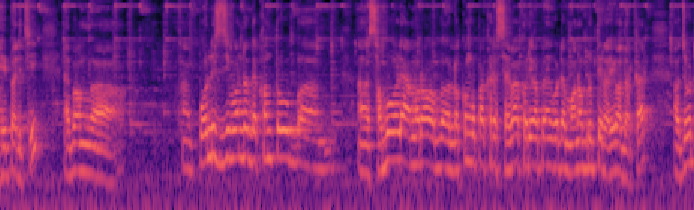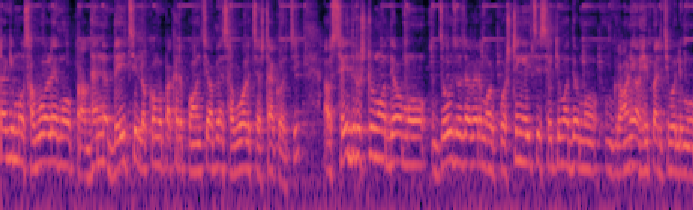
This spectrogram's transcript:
ହୋଇପାରିଛି ଏବଂ ପୋଲିସ ଜୀବନରେ ଦେଖନ୍ତୁ ସବୁବେଳେ ଆମର ଲୋକଙ୍କ ପାଖରେ ସେବା କରିବା ପାଇଁ ଗୋଟେ ମନୋବୃତ୍ତି ରହିବା ଦରକାର ଆଉ ଯେଉଁଟାକି ମୁଁ ସବୁବେଳେ ମୁଁ ପ୍ରାଧାନ୍ୟ ଦେଇଛି ଲୋକଙ୍କ ପାଖରେ ପହଞ୍ଚିବା ପାଇଁ ସବୁବେଳେ ଚେଷ୍ଟା କରିଛି ଆଉ ସେଇ ଦୃଷ୍ଟିରୁ ମଧ୍ୟ ମୁଁ ଯେଉଁ ଯେଉଁ ଜାଗାରେ ମୋର ପୋଷ୍ଟିଂ ହେଇଛି ସେଠି ମଧ୍ୟ ମୁଁ ଗ୍ରହଣୀୟ ହେଇପାରିଛି ବୋଲି ମୁଁ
